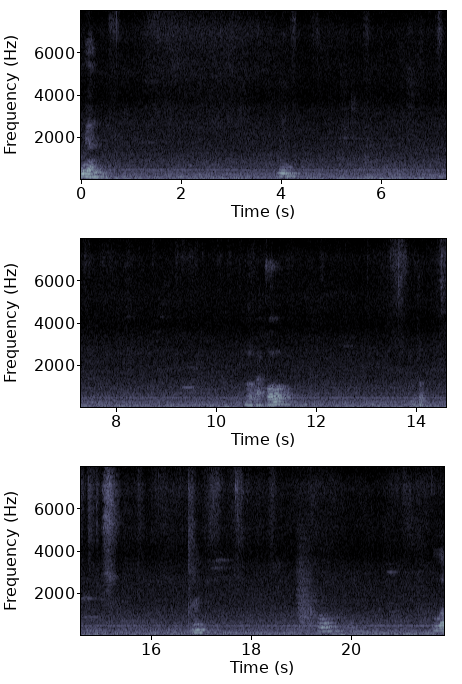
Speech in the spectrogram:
Ano yan? Hmm. O, ako. Ano to? O. Buwa.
